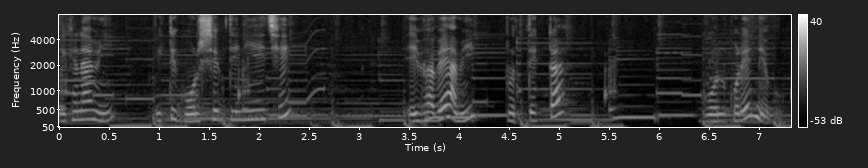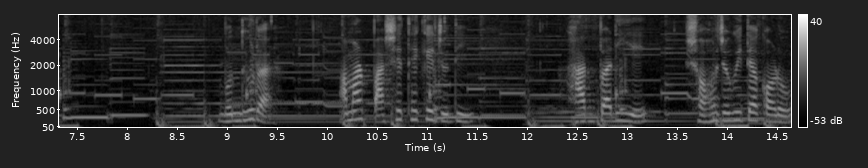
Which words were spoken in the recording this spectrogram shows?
এখানে আমি একটি গোল শেপ দিয়ে নিয়েছি। এইভাবে আমি প্রত্যেকটা গোল করে নেব। বন্ধুরা, আমার পাশে থেকে যদি হাত বাড়িয়ে সহযোগিতা করো,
